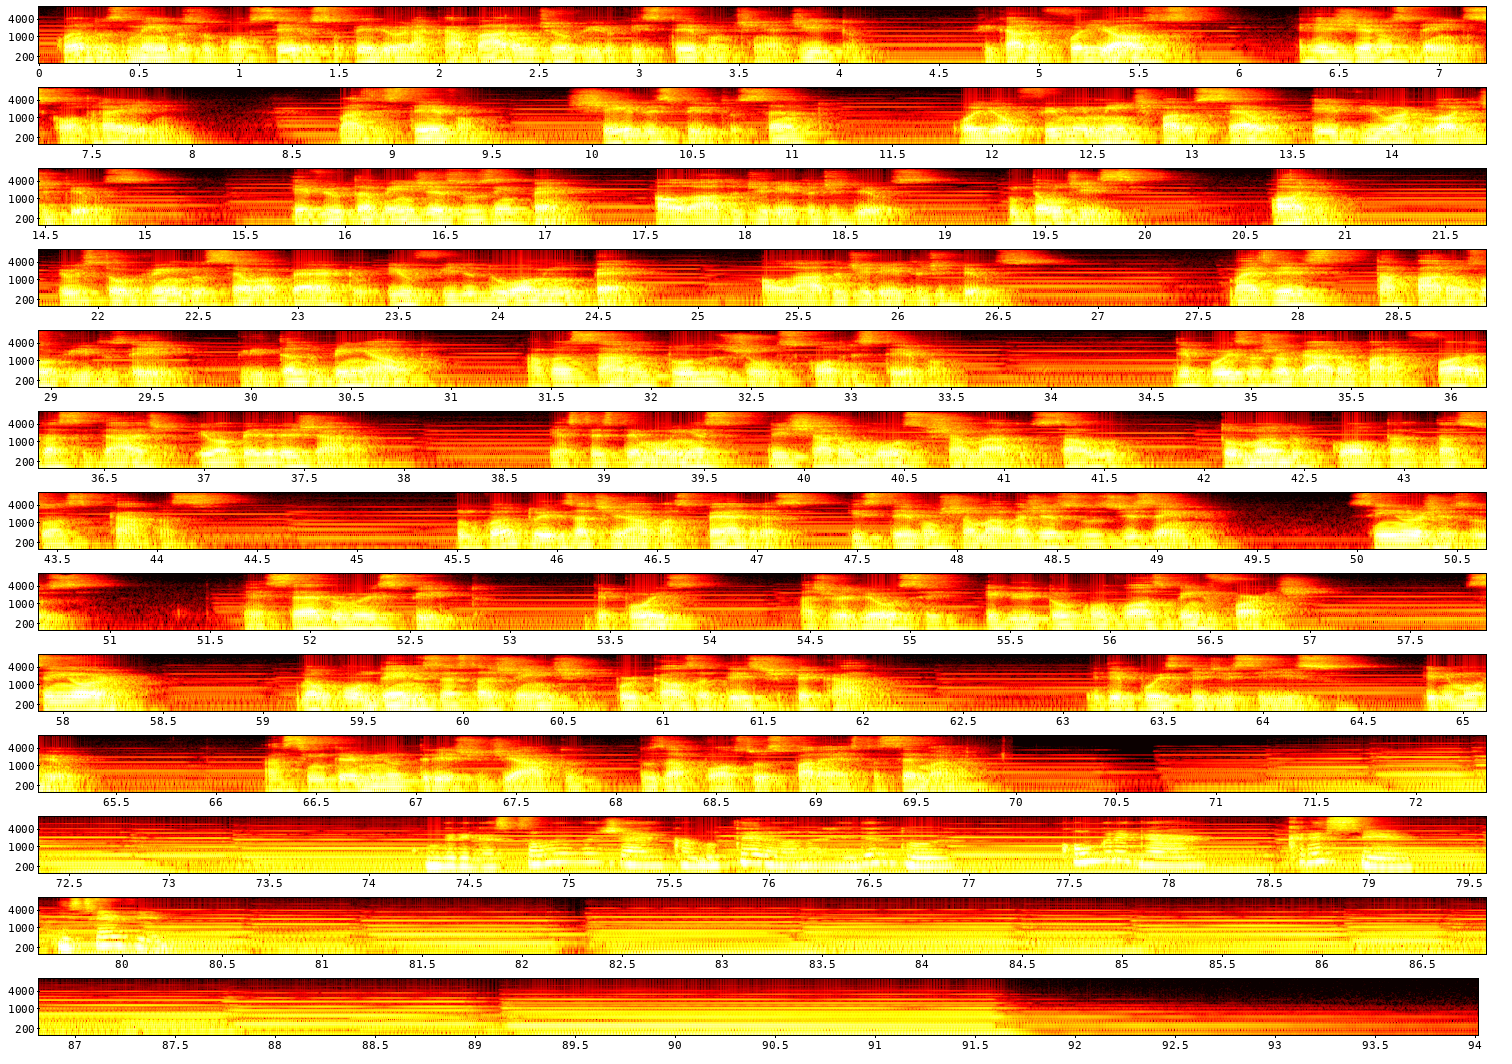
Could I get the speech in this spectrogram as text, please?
Quando os membros do Conselho Superior acabaram de ouvir o que Estevão tinha dito, ficaram furiosos e regeram os dentes contra ele. Mas Estevão, cheio do Espírito Santo, olhou firmemente para o céu e viu a glória de Deus. E viu também Jesus em pé ao lado direito de Deus. Então disse: Olhem, eu estou vendo o céu aberto e o filho do homem em pé, ao lado direito de Deus. Mas eles taparam os ouvidos e, gritando bem alto, avançaram todos juntos contra Estevão. Depois o jogaram para fora da cidade e o apedrejaram. E as testemunhas deixaram o moço chamado Saulo tomando conta das suas capas. Enquanto eles atiravam as pedras, Estevão chamava Jesus, dizendo: Senhor Jesus, recebe o meu espírito. Depois, ajoelhou-se e gritou com voz bem forte: Senhor, não condenes esta gente por causa deste pecado. E depois que disse isso, ele morreu. Assim termina o trecho de Atos dos Apóstolos para esta semana. Congregação Evangélica Luterana Redentor Congregar, Crescer e Servir.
